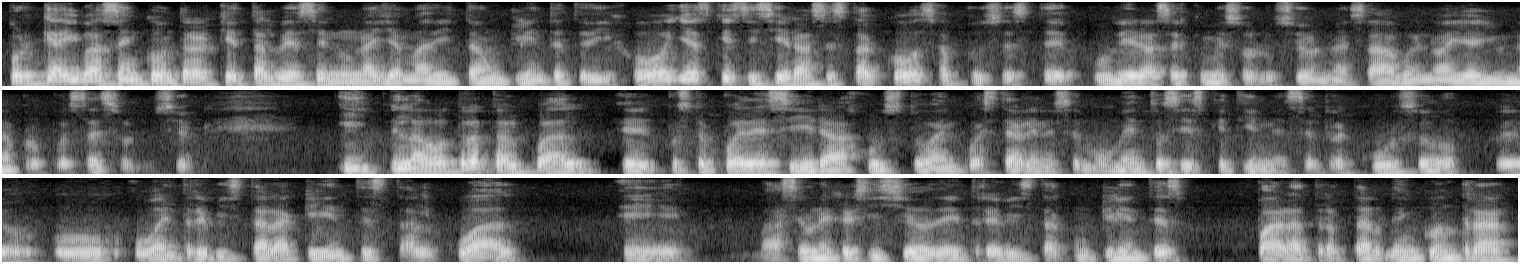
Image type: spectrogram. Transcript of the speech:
porque ahí vas a encontrar que tal vez en una llamadita un cliente te dijo, oye, es que si hicieras esta cosa, pues este, pudiera ser que me soluciones, ah, bueno, ahí hay una propuesta de solución. Y la otra, tal cual, eh, pues te puedes ir a justo a encuestar en ese momento si es que tienes el recurso o, a entrevistar a clientes tal cual, eh, un ejercicio de entrevista con clientes para tratar de encontrar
